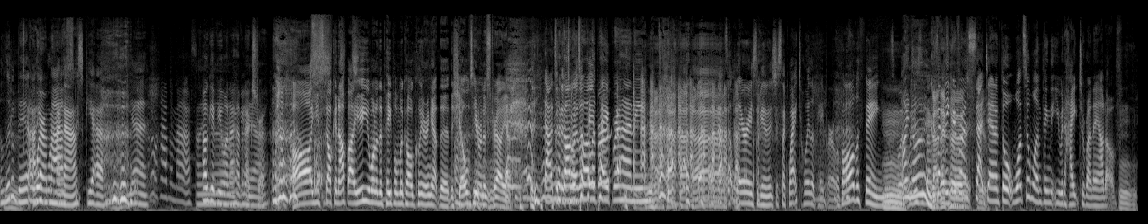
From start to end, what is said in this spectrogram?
a little mm. bit. I I, wear a worn my mask. mask. Yeah, yeah. I don't have a mask. I I'll give you one. I have an yeah. extra. Oh, you stocking up, are you? You're one of the people, Nicole, clearing out the, the oh. shelves here in Australia. I took the all the toilet toilet paper? paper, honey. That's hilarious to me. It's just like, why toilet paper of all the things? Mm. What- I know. it No, Because I think heard- everyone sat yeah. down and thought, "What's the one thing that you would hate to run out of?" Mm.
